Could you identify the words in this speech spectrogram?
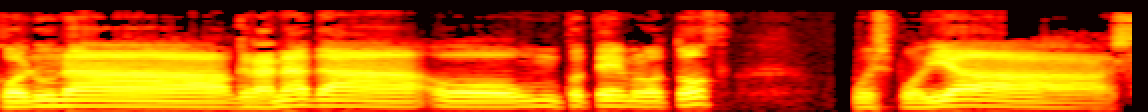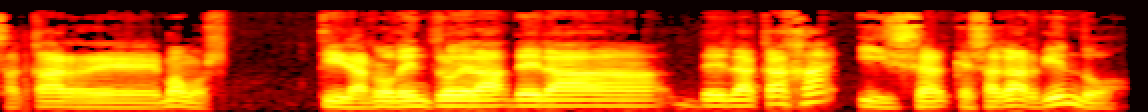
con una granada o un cote molotov, pues podía sacar, eh, vamos, tirarlo dentro de la, de la, de la caja y sa- que salga ardiendo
